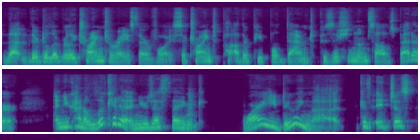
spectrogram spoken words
that they're deliberately trying to raise their voice. They're trying to put other people down to position themselves better. And you kind of look at it and you just think, why are you doing that? Because it just,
